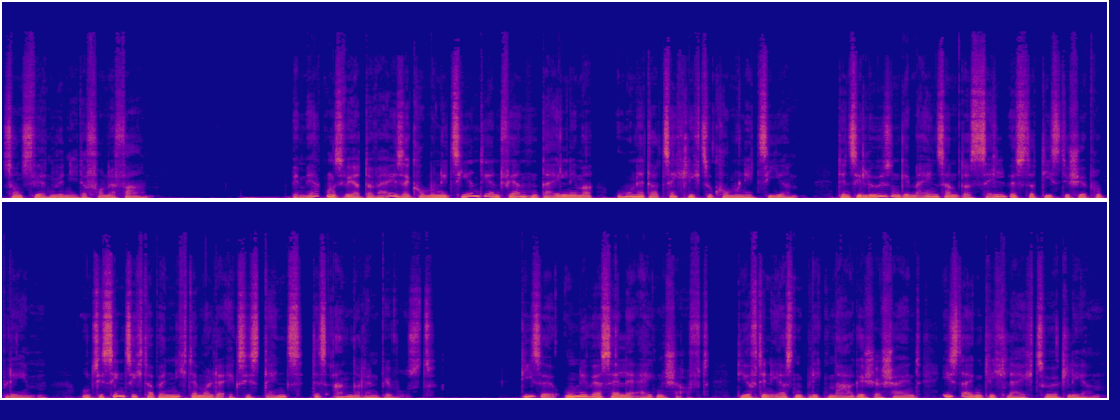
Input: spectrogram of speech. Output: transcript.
sonst werden wir nie davon erfahren. Bemerkenswerterweise kommunizieren die entfernten Teilnehmer, ohne tatsächlich zu kommunizieren, denn sie lösen gemeinsam dasselbe statistische Problem, und sie sind sich dabei nicht einmal der Existenz des anderen bewusst. Diese universelle Eigenschaft, die auf den ersten Blick magisch erscheint, ist eigentlich leicht zu erklären.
